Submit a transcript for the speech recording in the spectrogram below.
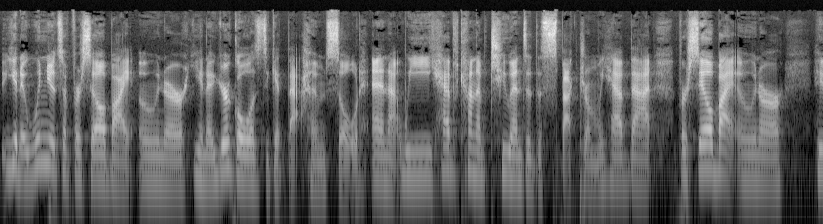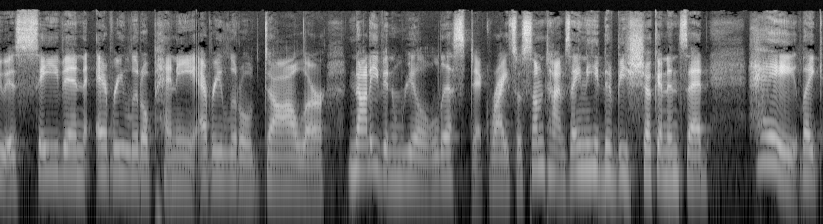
You know, when it's a for sale by owner, you know, your goal is to get that home sold. And we have kind of two ends of the spectrum. We have that for sale by owner who is saving every little penny, every little dollar, not even realistic, right? So sometimes they need to be shooken and said, hey, like,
